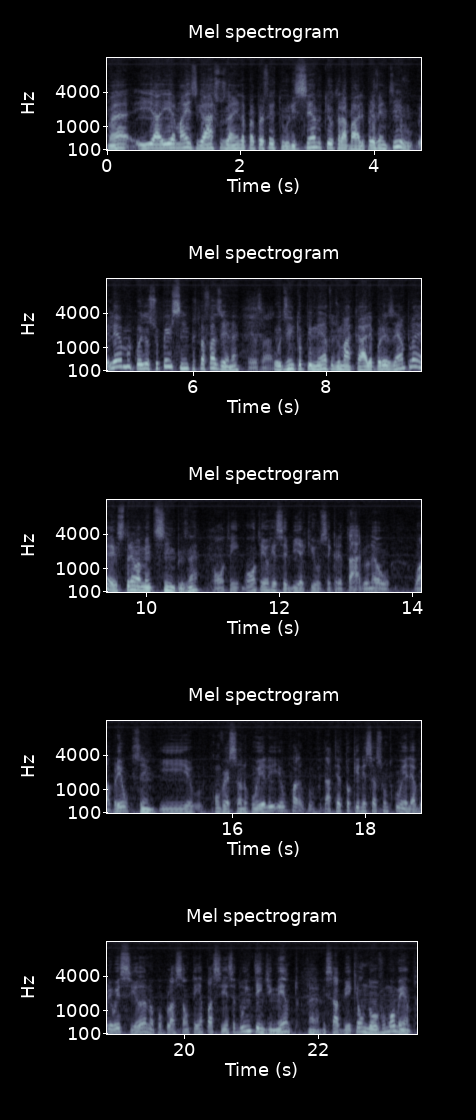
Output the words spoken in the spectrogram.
né, e aí é mais gastos ainda para a prefeitura. E sendo que o trabalho preventivo, ele é uma coisa super simples para fazer, né? Exato. O desentupimento de uma calha, por exemplo, é extremamente simples, né? Ontem, ontem eu recebi aqui o secretário, né, o o Abreu. Sim. E eu, conversando com ele, eu, eu, até toquei nesse assunto com ele. Abreu, esse ano a população tem a paciência do entendimento é. em saber que é um novo momento.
